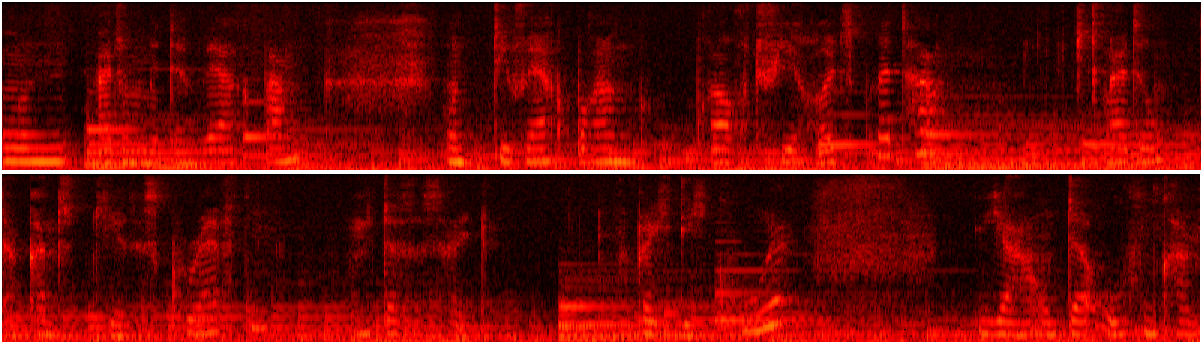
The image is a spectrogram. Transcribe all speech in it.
Und, also mit der Werkbank. Und die Werkbank braucht vier Holzbretter. Also da kannst du dir das craften. Und das ist halt richtig cool. Ja, und der Ofen kann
